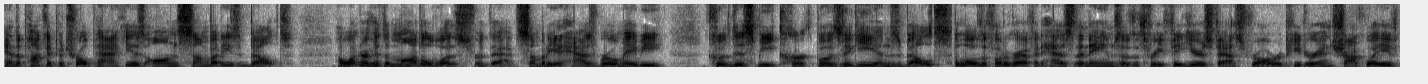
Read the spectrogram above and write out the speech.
and the Pocket Patrol Pack is on somebody's belt. I wonder who the model was for that. Somebody at Hasbro, maybe? Could this be Kirk Bozigian's belt? Below the photograph, it has the names of the three figures Fast Draw, Repeater, and Shockwave.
